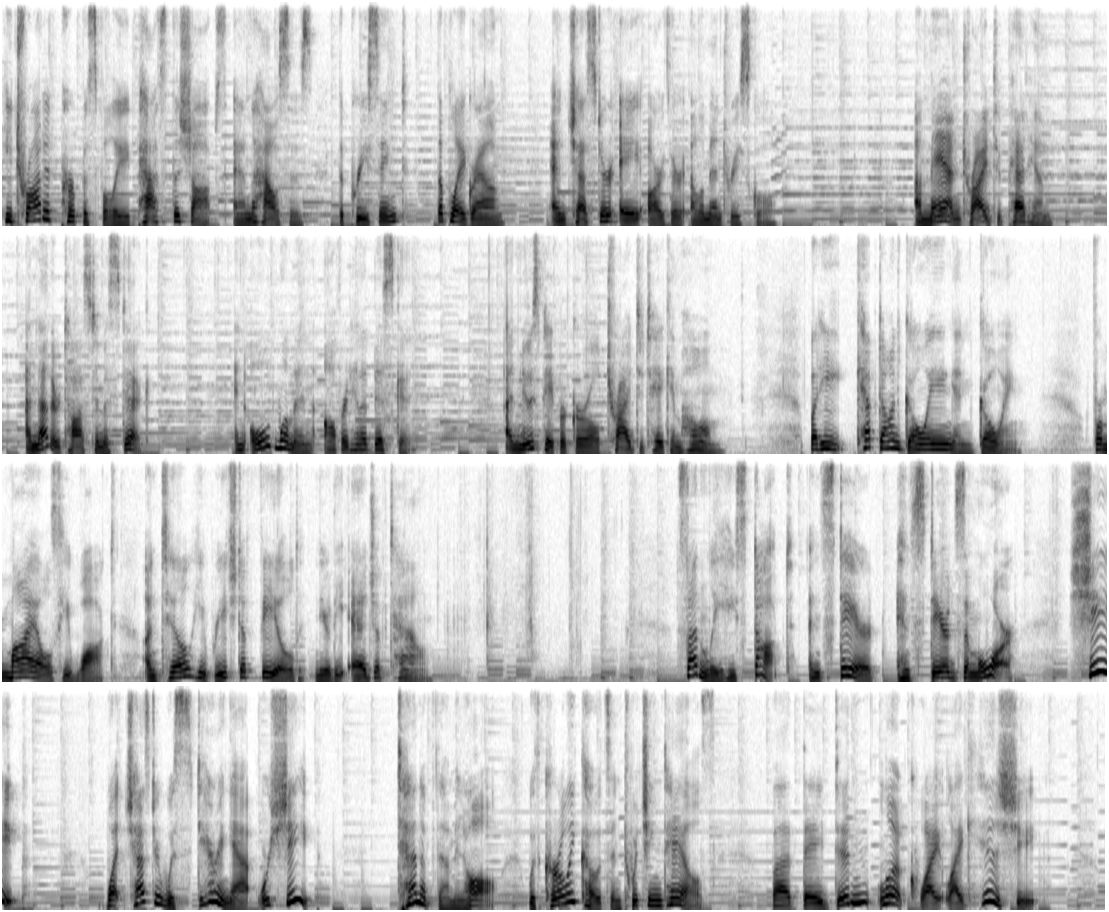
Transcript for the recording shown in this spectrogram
He trotted purposefully past the shops and the houses, the precinct, the playground, and Chester A. Arthur Elementary School. A man tried to pet him. Another tossed him a stick. An old woman offered him a biscuit. A newspaper girl tried to take him home. But he kept on going and going. For miles he walked, until he reached a field near the edge of town. Suddenly he stopped and stared and stared some more. Sheep! What Chester was staring at were sheep. Ten of them in all, with curly coats and twitching tails. But they didn't look quite like his sheep.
